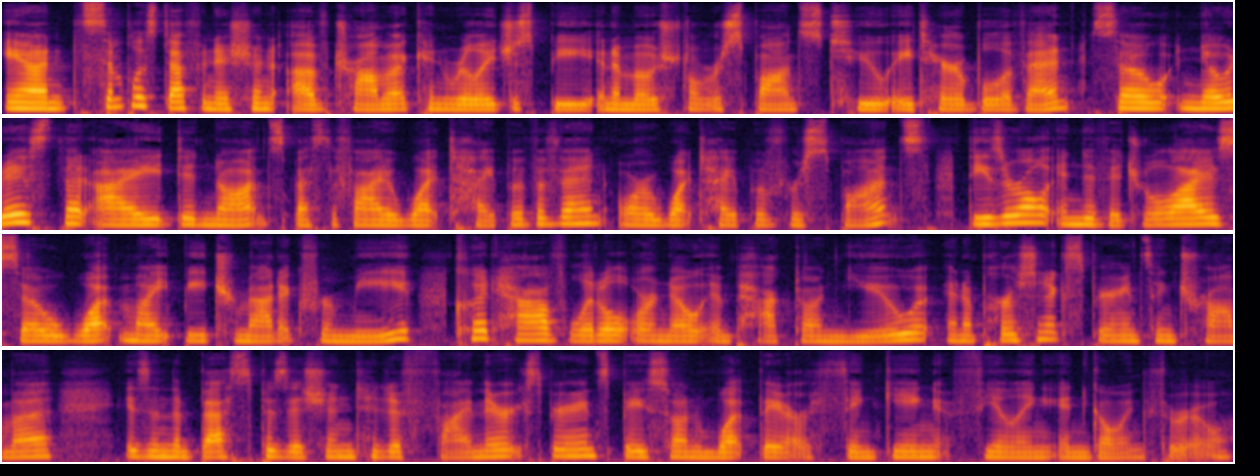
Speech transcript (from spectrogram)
And the simplest definition of trauma can really just be an emotional response to a terrible event. So, notice that I did not specify what type of event or what type of response. These are all individualized, so what might be traumatic for me could have little or no impact on you. And a person experiencing trauma is in the best position to define their experience based on what they are thinking, feeling, and going through.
